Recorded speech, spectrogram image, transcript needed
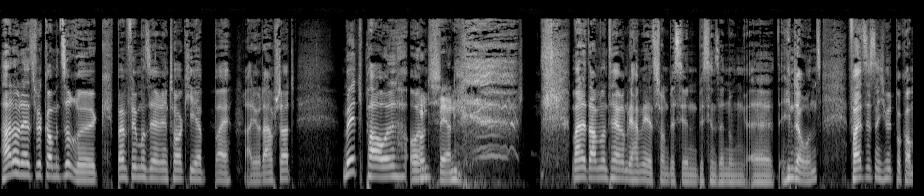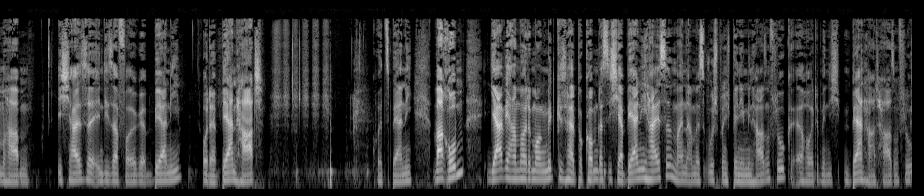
Hallo und herzlich willkommen zurück beim Film- und Serientalk hier bei Radio Darmstadt mit Paul und, Und, Bernie. meine Damen und Herren, wir haben ja jetzt schon ein bisschen, bisschen Sendung äh, hinter uns. Falls Sie es nicht mitbekommen haben, ich heiße in dieser Folge Bernie oder Bernhard. Kurz Bernie. Warum? Ja, wir haben heute Morgen mitgeteilt bekommen, dass ich ja Bernie heiße. Mein Name ist ursprünglich Benjamin Hasenflug. Äh, heute bin ich Bernhard Hasenflug,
